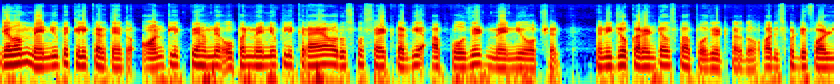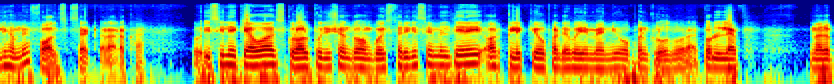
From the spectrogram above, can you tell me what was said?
जब हम मेन्यू पे क्लिक करते हैं तो ऑन क्लिक पे हमने ओपन मेन्यू क्लिक कराया और उसको सेट कर दिया अपोजिट मेन्यू ऑप्शन यानी जो करंट है उसका अपोजिट कर दो और इसको डिफॉल्टली हमने फॉल्स सेट करा रखा है। तो इसीलिए क्या हुआ स्क्रॉल पोजीशन तो हमको इस तरीके से मिलती रही और क्लिक के ऊपर देखो ये मेन्यू ओपन क्लोज हो रहा है। तो लेफ़्ट मतलब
